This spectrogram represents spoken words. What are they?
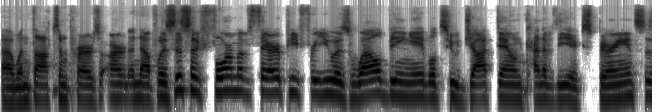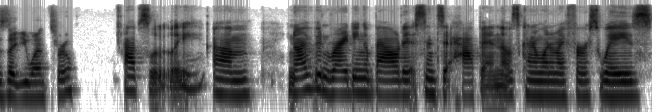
Uh, when thoughts and prayers aren't enough. Was this a form of therapy for you as well, being able to jot down kind of the experiences that you went through? Absolutely. Um, you know, I've been writing about it since it happened. That was kind of one of my first ways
